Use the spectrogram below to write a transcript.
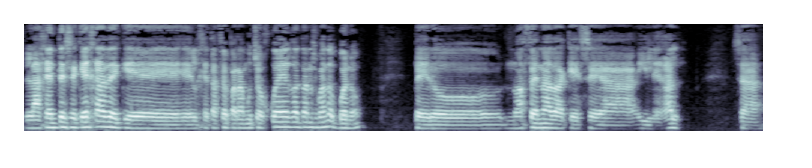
La gente se queja de que el Getafe para muchos juegos, tal, no sé cuándo. Bueno, pero no hace nada que sea ilegal. O sea,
